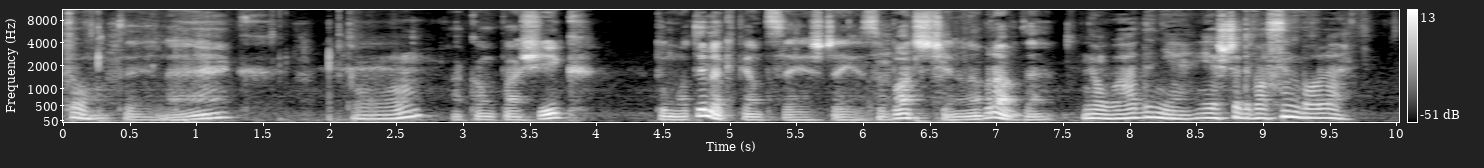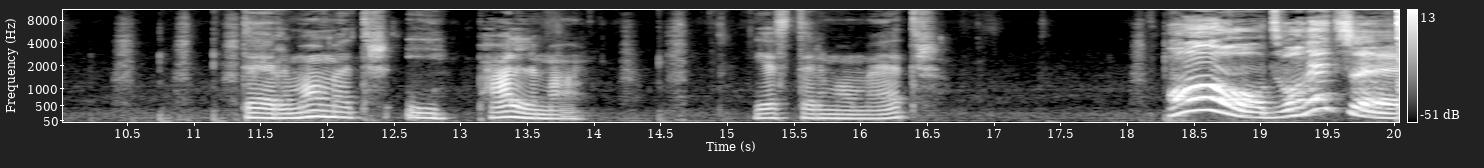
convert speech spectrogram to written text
tu. Motylek. Tu. A kompasik. Tu motylek w piątce jeszcze jest. Zobaczcie, no naprawdę. No ładnie. Jeszcze dwa symbole. Termometr i palma. Jest termometr. O, dzwoneczek!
